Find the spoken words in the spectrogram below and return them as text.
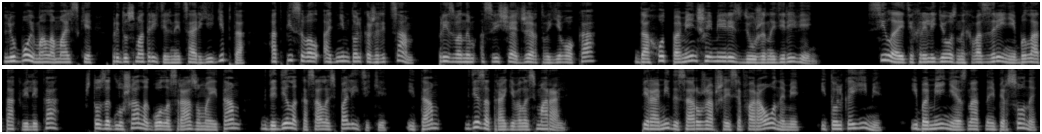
Любой маломальски предусмотрительный царь Египта отписывал одним только жрецам, призванным освещать жертвы его К, доход по меньшей мере с дюжины деревень. Сила этих религиозных воззрений была так велика, что заглушала голос разума и там, где дело касалось политики, и там, где затрагивалась мораль. Пирамиды, сооружавшиеся фараонами, и только ими, ибо менее знатные персоны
